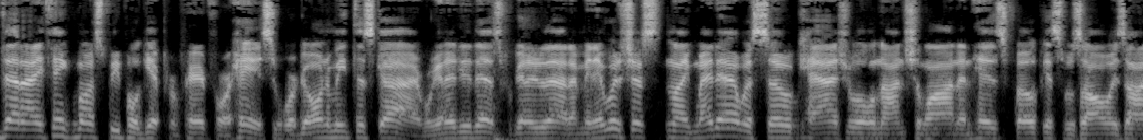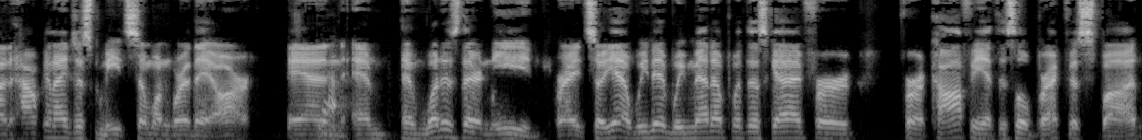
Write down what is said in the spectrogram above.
that I think most people get prepared for. Hey, so we're going to meet this guy. We're going to do this. We're going to do that. I mean, it was just like my dad was so casual, nonchalant, and his focus was always on how can I just meet someone where they are and yeah. and and what is their need, right? So yeah, we did. We met up with this guy for for a coffee at this little breakfast spot,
